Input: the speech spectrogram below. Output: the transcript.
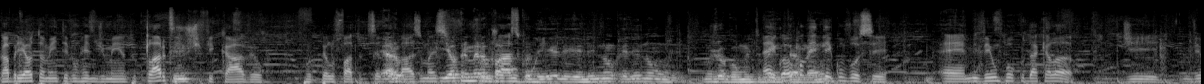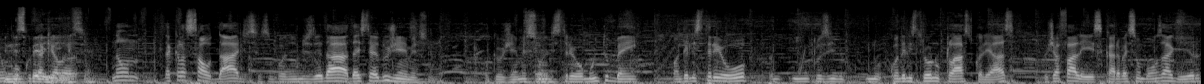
Gabriel também teve um rendimento, claro que justificável por- pelo fato de ser Era da base, mas e é o primeiro um jogo clássico dele, ele não, ele não, não jogou muito bem. É, igual eu também. comentei com você. É, me veio um pouco daquela. De. Me veio um pouco daquela. Não, daquela saudade, se assim podemos dizer, da, da estreia do Gemerson. Porque o Gemerson Sim. ele estreou muito bem. Quando ele estreou, inclusive, no- quando ele estreou no clássico, aliás, eu já falei, esse cara vai ser um bom zagueiro,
